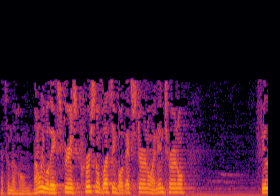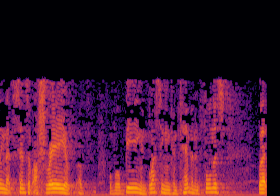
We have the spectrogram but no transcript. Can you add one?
That's in the home. Not only will they experience personal blessing, both external and internal, feeling that sense of ashrei, of, of, of well-being and blessing and contentment and fullness, but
